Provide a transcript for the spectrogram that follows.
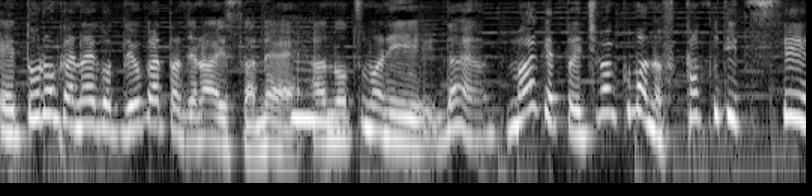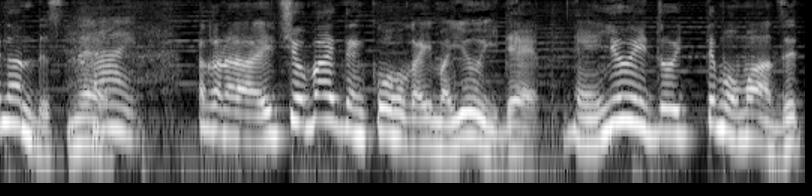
えー、討論会ないこと良かったんじゃないですかね、うん、あのつまりだマーケット一番困るのは不確実性なんですね、はいだから一応バイデン候補が今優位で、えー、優位といってもまあ絶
